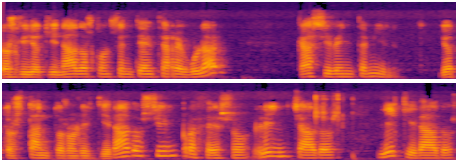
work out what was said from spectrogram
Los guillotinados con sentencia regular casi 20.000, y otros tantos liquidados sin proceso, linchados, liquidados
